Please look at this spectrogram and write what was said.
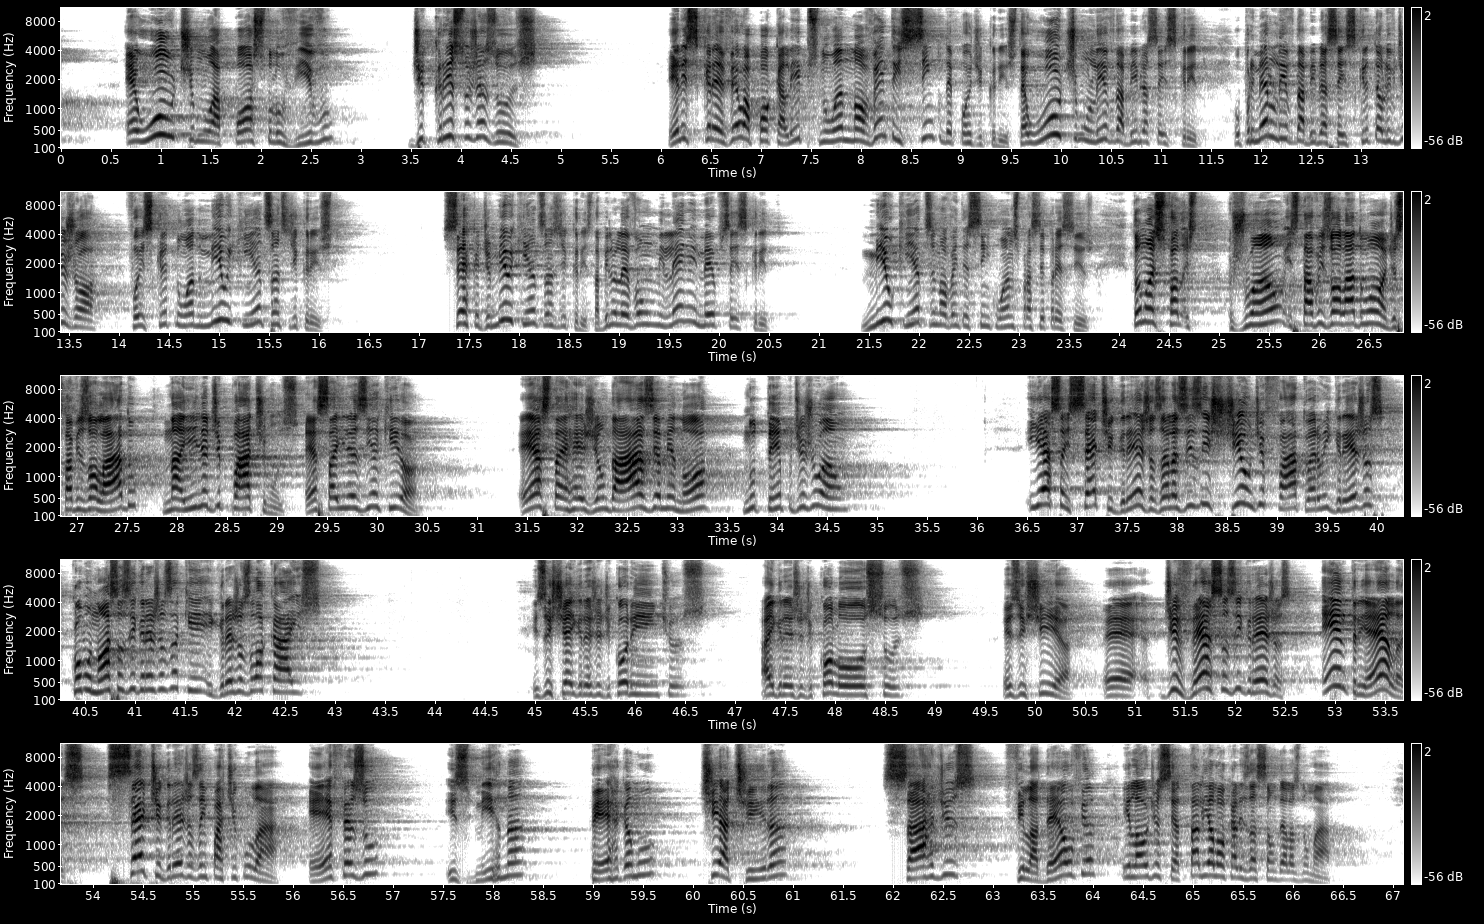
é o último apóstolo vivo de Cristo Jesus. Ele escreveu o Apocalipse no ano 95 depois de Cristo. É o último livro da Bíblia a ser escrito. O primeiro livro da Bíblia a ser escrito é o livro de Jó. Foi escrito no ano 1500 antes de Cristo. cerca de 1500 antes de Cristo. A Bíblia levou um milênio e meio para ser escrito. 1595 anos para ser preciso. Então nós falamos, João estava isolado onde? Estava isolado na ilha de Pátimos, essa ilhazinha aqui, ó. Esta é a região da Ásia Menor no tempo de João. E essas sete igrejas, elas existiam de fato, eram igrejas como nossas igrejas aqui, igrejas locais. Existia a igreja de Coríntios, a igreja de Colossos, existia é, diversas igrejas, entre elas, sete igrejas em particular: Éfeso, Esmirna, Pérgamo, Tiatira, Sardes, Filadélfia e Laodicea. Está ali a localização delas no mapa.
